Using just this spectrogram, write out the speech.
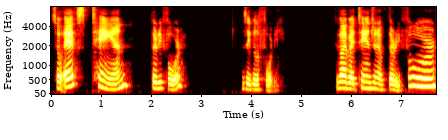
So x tan 34 is equal to 40. Divide by tangent of 34.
